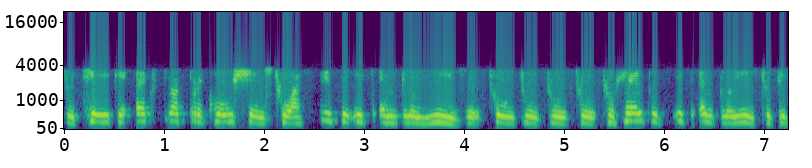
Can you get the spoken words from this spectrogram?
to take extra precautions to assist its employees, to, to, to, to, to help its employees to be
